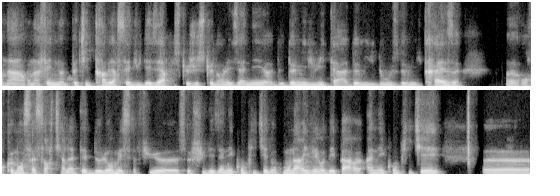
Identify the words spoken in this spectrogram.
on a, on a fait une petite traversée du désert, puisque jusque dans les années de 2008 à 2012-2013, on recommence à sortir la tête de l'eau, mais ça fut, ce fut des années compliquées. Donc mon arrivée au départ, année compliquée, euh,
